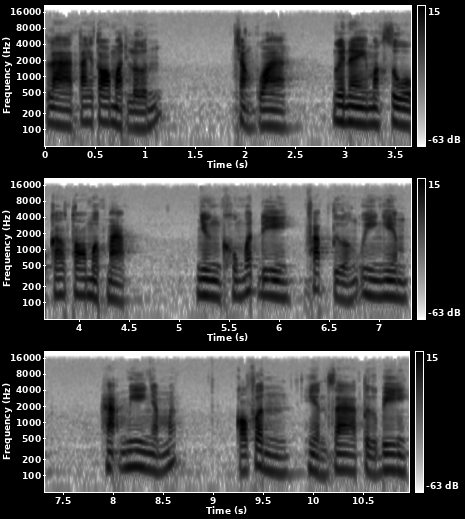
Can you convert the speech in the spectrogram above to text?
là tay to mặt lớn. Chẳng qua, Người này mặc dù cao to mập mạp nhưng không mất đi pháp tướng uy nghiêm. Hạ mi nhắm mắt, Có phần hiển ra tử bi.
